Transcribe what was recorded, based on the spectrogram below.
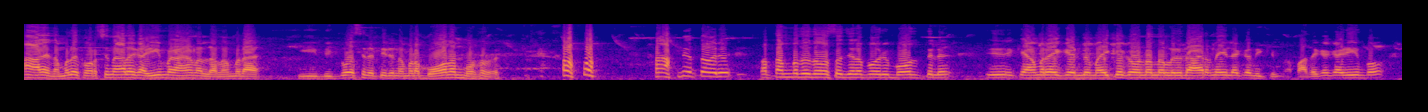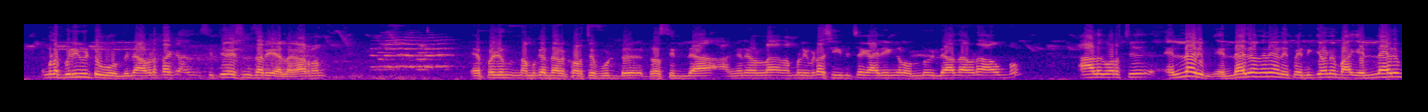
ആ അതെ നമ്മൾ കുറച്ച് നാൾ കഴിയുമ്പോഴാണല്ലോ നമ്മുടെ ഈ ബിഗ് ബോസിലെത്തിയിട്ട് നമ്മുടെ ബോധം പോണത്. അപ്പൊ ആദ്യത്തെ ഒരു പത്തൊമ്പത് ദിവസം ചിലപ്പോൾ ഒരു ബോധത്തിൽ ഈ ക്യാമറയൊക്കെ ഉണ്ട് മൈക്കൊക്കെ ഉണ്ടെന്നുള്ളൊരു ധാരണയിലൊക്കെ നിൽക്കും. അപ്പോൾ അതൊക്കെ കഴിയുമ്പോൾ നമ്മളെ പിടിവിട്ട് പോകും. പിന്നെ അവിടുത്തെ സിറ്റുവേഷൻസ് അറിയാമല്ലോ കാരണം എപ്പോഴും നമുക്ക് എന്താണ് കുറച്ച് ഫുഡ് ഡ്രസ്സില്ല അങ്ങനെയുള്ള നമ്മൾ ഇവിടെ ശീലിച്ച കാര്യങ്ങളൊന്നും ഇല്ലാതെ അവിടെ ആകുമ്പോൾ ആൾ കുറച്ച് എല്ലാവരും എല്ലാവരും അങ്ങനെയാണ്. ഇപ്പം എനിക്ക് തോന്നുന്നു എല്ലാവരും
